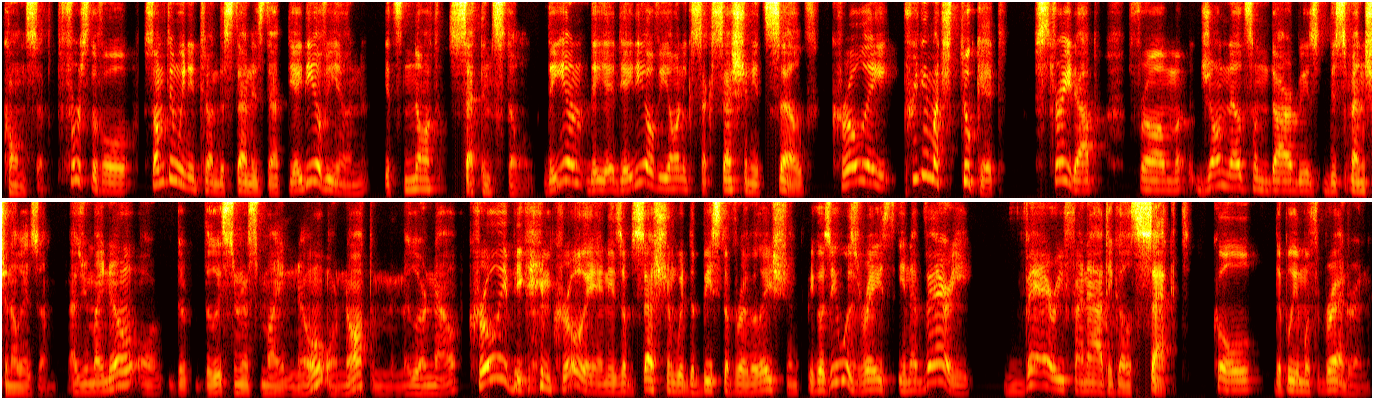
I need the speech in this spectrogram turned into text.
concept. First of all, something we need to understand is that the idea of eon it's not set in stone. The eon, the, the idea of eonic succession itself, Crowley pretty much took it straight up from John Nelson Darby's dispensationalism. As you might know, or the, the listeners might know or not, may learn now, Crowley became Crowley and his obsession with the beast of revelation because he was raised in a very, very fanatical sect called the Plymouth Brethren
